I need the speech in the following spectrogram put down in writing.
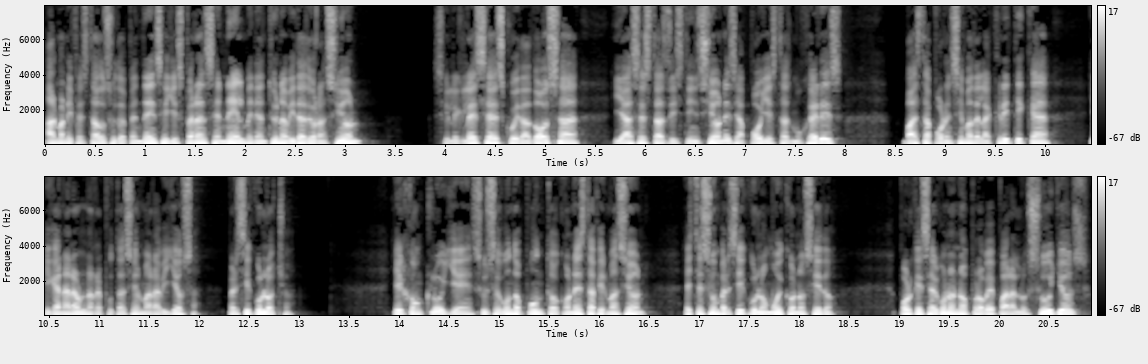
han manifestado su dependencia y esperanza en Él mediante una vida de oración. Si la iglesia es cuidadosa y hace estas distinciones y apoya a estas mujeres, va a estar por encima de la crítica y ganará una reputación maravillosa. Versículo 8. Y él concluye su segundo punto con esta afirmación. Este es un versículo muy conocido. Porque si alguno no provee para los suyos,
